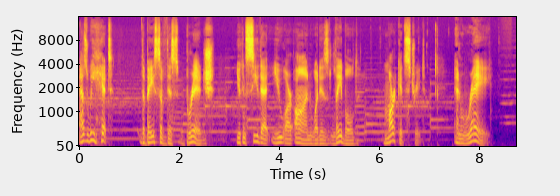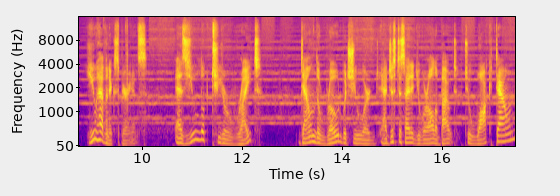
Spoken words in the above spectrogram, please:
As we hit the base of this bridge, you can see that you are on what is labeled Market Street. And Ray, you have an experience. As you look to your right, down the road which you were had just decided you were all about to walk down,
